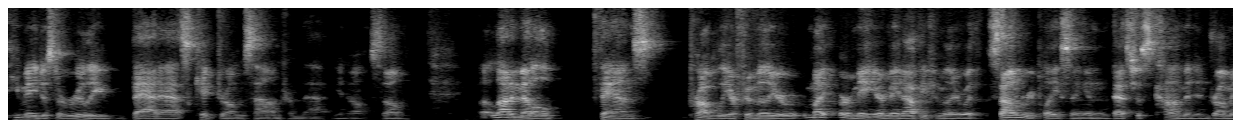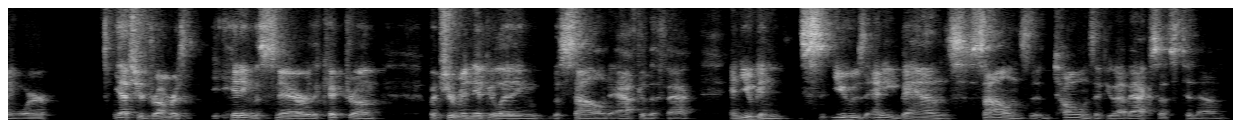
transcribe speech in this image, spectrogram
he made just a really badass kick drum sound from that, you know. So a lot of metal fans probably are familiar, might or may or may not be familiar with sound replacing, and that's just common in drumming. Where yes, your drummer's hitting the snare or the kick drum, but you're manipulating the sound after the fact, and you can use any band's sounds and tones if you have access to them.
